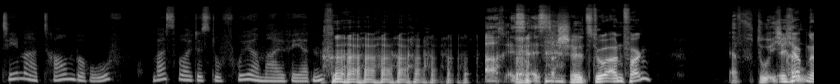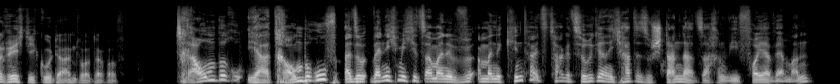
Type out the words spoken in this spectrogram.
Thema Traumberuf. Was wolltest du früher mal werden? Ach, ist, ist doch schön. Willst du anfangen? Ja, du, ich Ich, habe eine richtig gute Antwort darauf. Traumberuf, ja, Traumberuf. Also, wenn ich mich jetzt an meine, an meine Kindheitstage zurückerinnere, ich hatte so Standardsachen wie Feuerwehrmann,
